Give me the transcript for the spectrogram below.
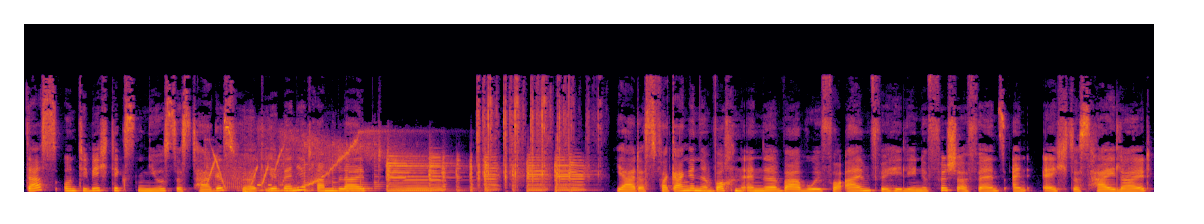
Das und die wichtigsten News des Tages hört ihr, wenn ihr dran bleibt. Ja, das vergangene Wochenende war wohl vor allem für Helene Fischer-Fans ein echtes Highlight.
